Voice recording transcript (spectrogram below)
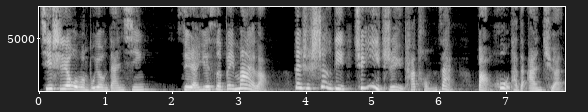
其实我们不用担心，虽然约瑟被卖了。但是上帝却一直与他同在，保护他的安全。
